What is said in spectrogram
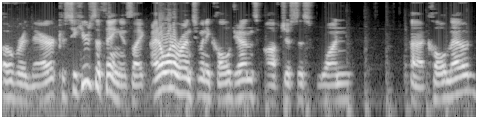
over there. Because see here's the thing is like I don't want to run too many coal gens off just this one uh, coal node.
